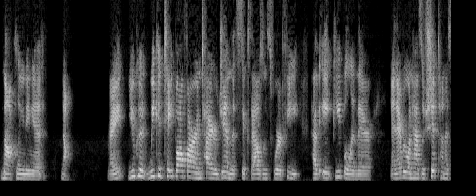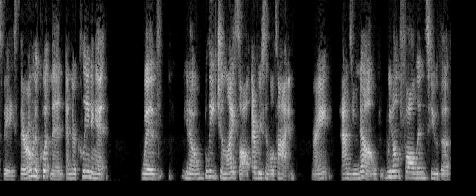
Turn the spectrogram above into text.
not cleaning it. No, right? You could we could tape off our entire gym that's six thousand square feet, have eight people in there, and everyone has a shit ton of space, their own equipment, and they're cleaning it with you know bleach and Lysol every single time, right? As you know, we don't fall into the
